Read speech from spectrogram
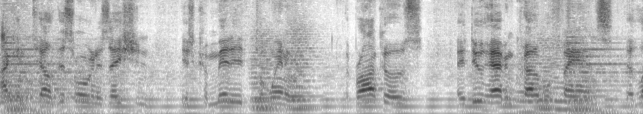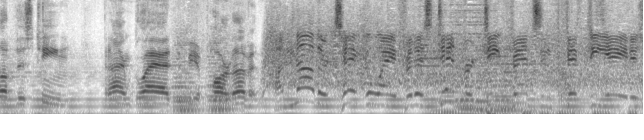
I can tell this organization is committed to winning. The Broncos, they do have incredible fans that love this team and I'm glad to be a part of it. Another takeaway for this Denver defense, and 58 is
